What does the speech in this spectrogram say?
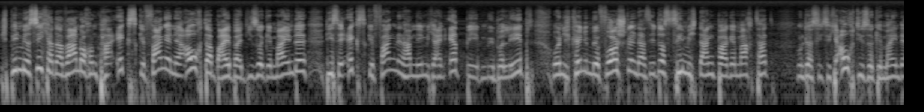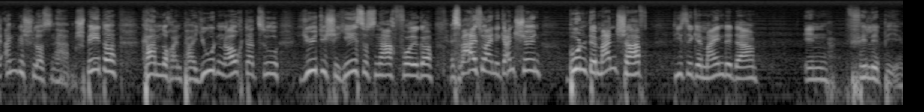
Ich bin mir sicher, da waren noch ein paar Ex-Gefangene auch dabei bei dieser Gemeinde. Diese Ex-Gefangenen haben nämlich ein Erdbeben überlebt und ich könnte mir vorstellen, dass sie das ziemlich dankbar gemacht hat und dass sie sich auch dieser Gemeinde angeschlossen haben. Später kamen noch ein paar Juden auch dazu, jüdische Jesus-Nachfolger. Es war also eine ganz schön bunte Mannschaft, diese Gemeinde da in Philippi.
